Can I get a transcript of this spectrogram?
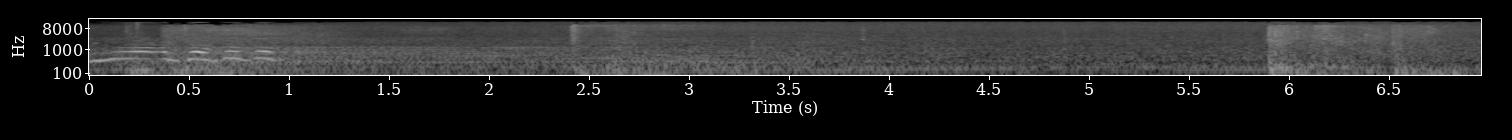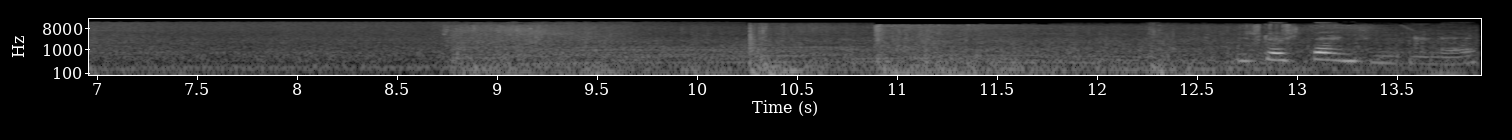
Yeah, go, go, go. This guy's fighting somebody now.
